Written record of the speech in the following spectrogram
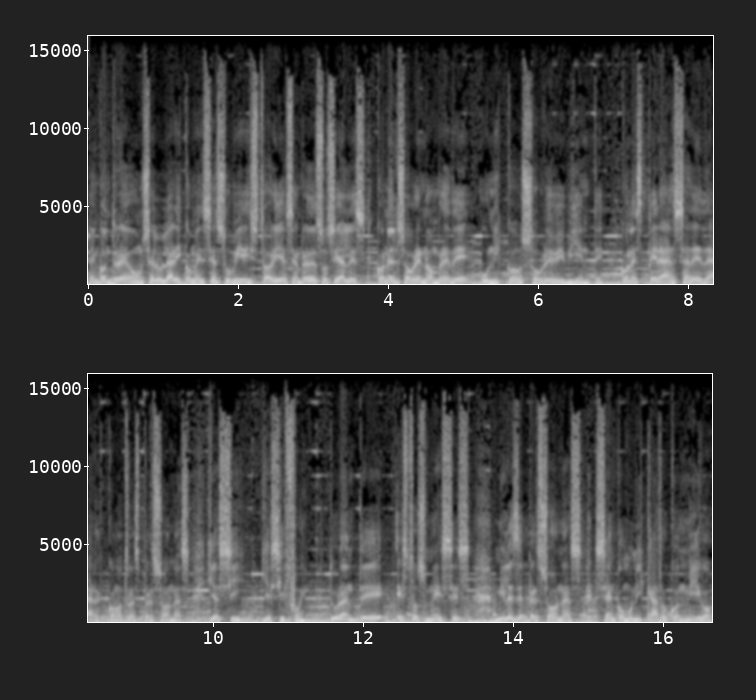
Encontré un celular y comencé a subir historias en redes sociales con el sobrenombre de único sobreviviente, con la esperanza de dar con otras personas. Y así, y así fue fue. Durante estos meses, miles de personas se han comunicado conmigo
